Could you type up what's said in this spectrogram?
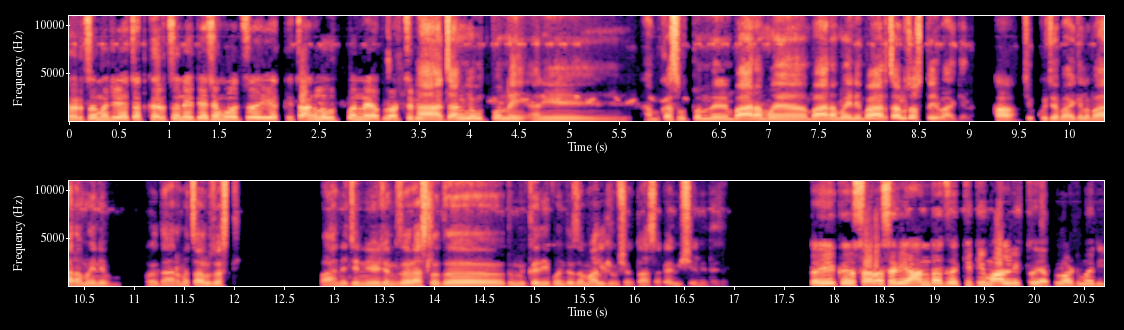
खर्च म्हणजे याच्यात खर्च नाही त्याच्यामुळेच एक चांगलं उत्पन्न आहे प्लॉटचं हा चांगलं उत्पन्न आहे आणि हमखास उत्पन्न आहे. बारा म- बारा महिने बहार चालूच असतं या बागेला हा. चिक्कूच्या बागेला बारा महिने फळधारणा चालूच असते पाण्याचे नियोजन जर असलं तर तुम्ही कधी पण त्याचा माल घेऊ शकता असा काही विषय नाही त्याचा तर एक सरासरी अंदाज किती माल निघतो या प्लॉटमध्ये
